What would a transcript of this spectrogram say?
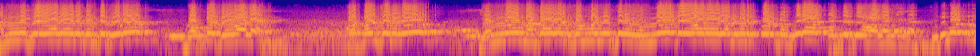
అన్ని దేవాలయాల కంటే కూడా గొప్ప దేవాలయం. ప్రపంచంలో ఎన్నో మతాలకు సంబంధించిన ఎన్నో దేవాలయాలందరికీ కూడా కూడా పెద్ద దేవాలయమైన తిరుమలను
